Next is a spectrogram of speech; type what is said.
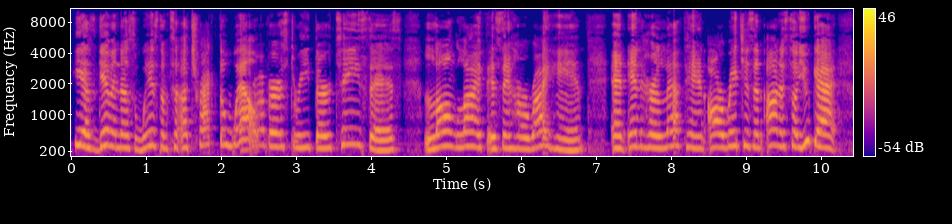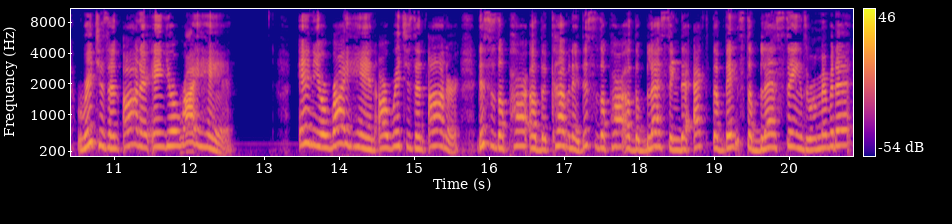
He has given us wisdom to attract the wealth. Proverbs 3.13 says, long life is in her right hand and in her left hand are riches and honor. So you got riches and honor in your right hand. In your right hand are riches and honor. This is a part of the covenant. This is a part of the blessing that activates the blessings. Remember that?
